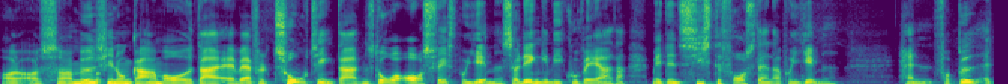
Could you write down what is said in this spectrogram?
Og, og så mødes vi nogle gange om året. Der er i hvert fald to ting. Der er den store årsfest på hjemmet, så længe vi kunne være der. Men den sidste forstander på hjemmet, han forbød, at,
